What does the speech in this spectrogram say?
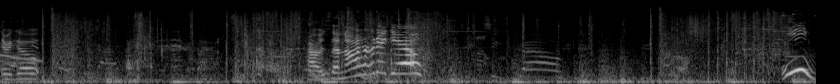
There we go. How is that not hurting you? Ooh!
